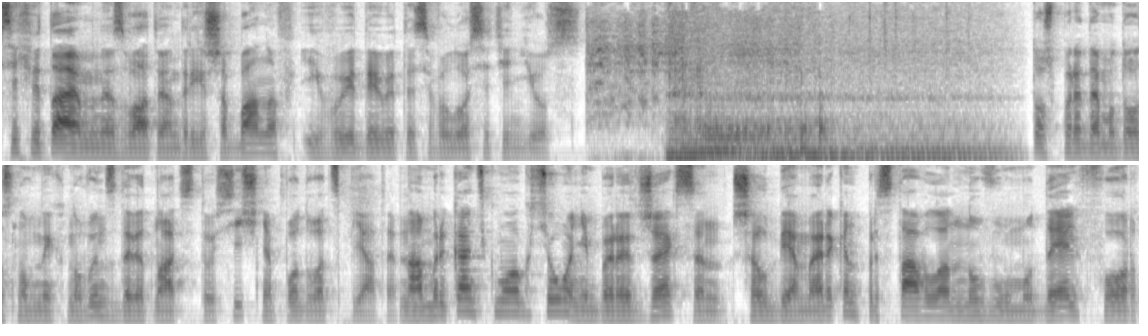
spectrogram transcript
Всіх вітаю, мене звати Андрій Шабанов, і ви дивитесь Velocity News. Тож перейдемо до основних новин з 19 січня по 25. На американському аукціоні Barrett Jackson Shelby American представила нову модель Ford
